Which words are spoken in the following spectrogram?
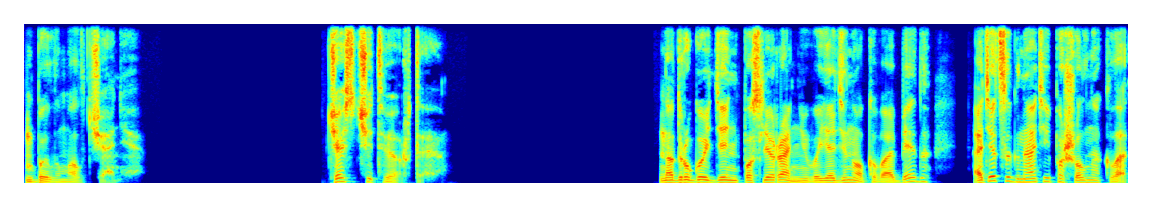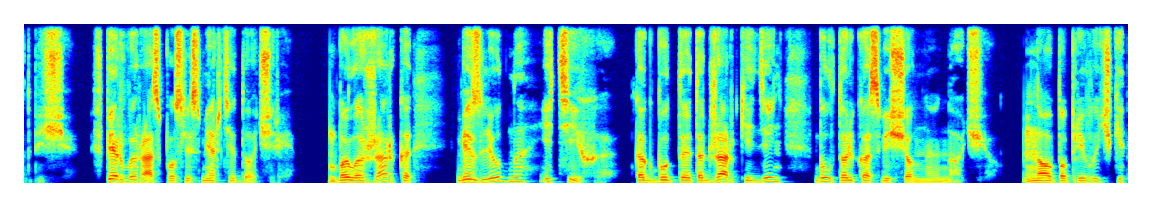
было молчание. Часть четвертая. На другой день после раннего и одинокого обеда отец Игнатий пошел на кладбище. В первый раз после смерти дочери. Было жарко, безлюдно и тихо, как будто этот жаркий день был только освещенную ночью. Но по привычке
